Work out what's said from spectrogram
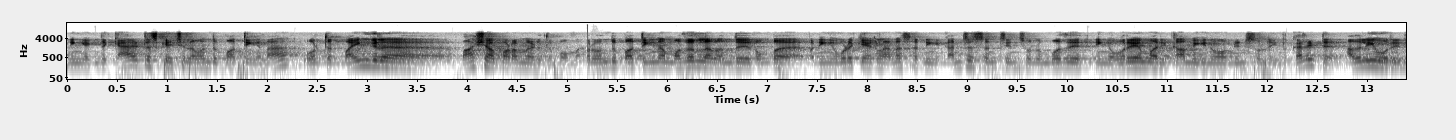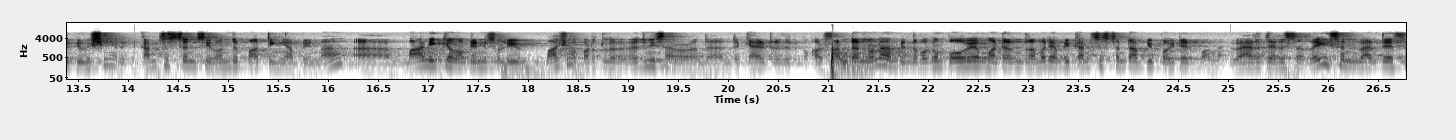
நீங்கள் இந்த கேரக்டர் ஸ்கெட்சில் வந்து பார்த்தீங்கன்னா ஒருத்தர் பயங்கர பாஷா படமும் எடுத்துப்போம் அவர் வந்து பார்த்தீங்கன்னா முதல்ல வந்து ரொம்ப இப்போ நீங்கள் கூட கேட்கலாம்னா சார் நீங்கள் கன்சிஸ்டன்சின்னு சொல்லும்போது நீங்கள் ஒரே மாதிரி காமிக்கணும் அப்படின்னு சொல்கிறீங்க கரெக்ட் அதுலேயும் ஒரு இருக்கு விஷயம் இருக்கு. கன்சிஸ்டன்சி வந்து பார்த்தீங்க அப்படின்னா மாணிக்கம் அப்படின்னு சொல்லி பாஷா படத்தில் ரஜினி சாரோட அந்த அந்த கேரக்டர் இது இருக்கும். அவர் சண்டைன்னா அப்படி இந்த பக்கம் போகவே மாட்டாருன்ற மாதிரி அப்படி கன்சிஸ்டண்ட்டாக அப்படி போயிட்டே இருப்பாங்க. Where there is rise and where there is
